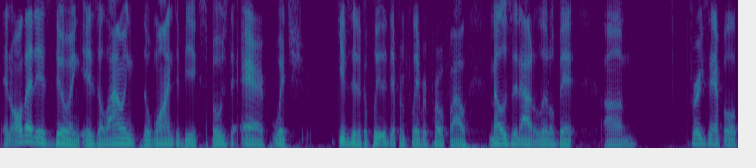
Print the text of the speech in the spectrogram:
and all that is doing is allowing the wine to be exposed to air, which gives it a completely different flavor profile, mellows it out a little bit. Um, for example,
